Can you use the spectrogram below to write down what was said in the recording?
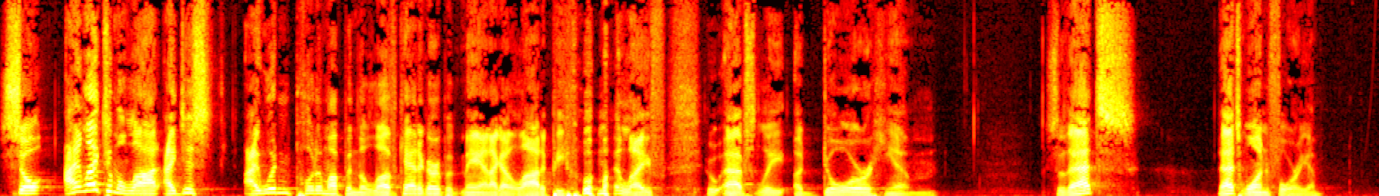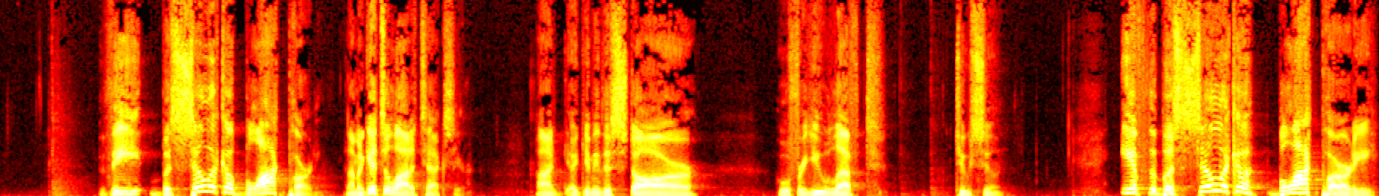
So I liked him a lot. I just I wouldn't put him up in the love category, but man, I got a lot of people in my life who absolutely adore him. So that's that's one for you. The Basilica Block Party. And I'm going to get to a lot of texts here. On uh, give me the star who for you left too soon. If the Basilica Block Party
